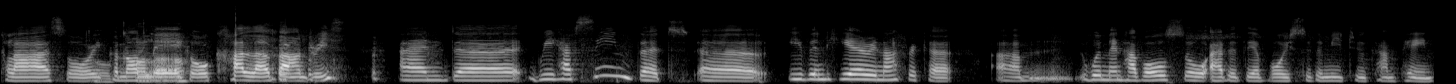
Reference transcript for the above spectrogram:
class or oh, economic color. or color boundaries. and uh, we have seen that uh, even here in Africa, um, women have also added their voice to the Me Too campaign.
